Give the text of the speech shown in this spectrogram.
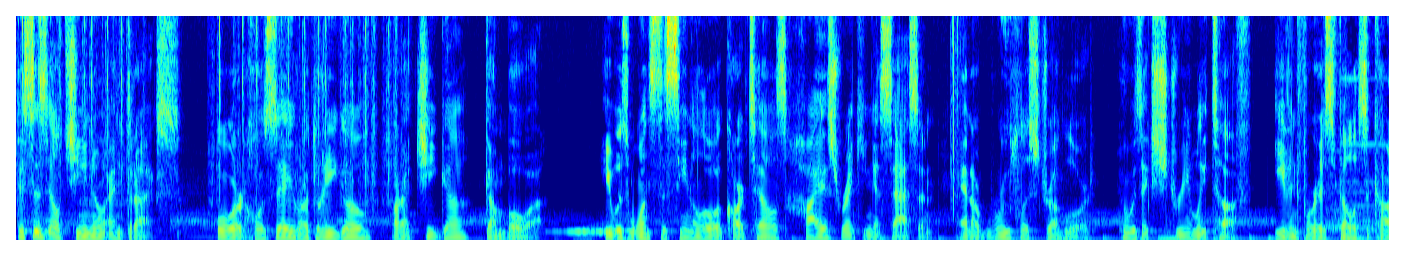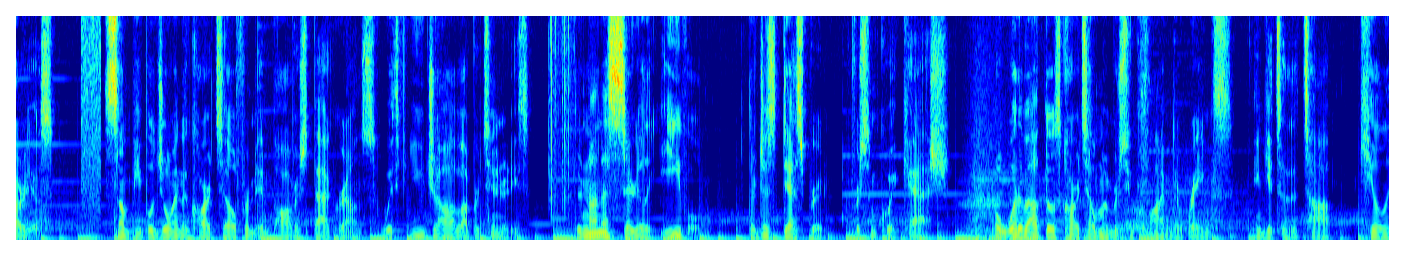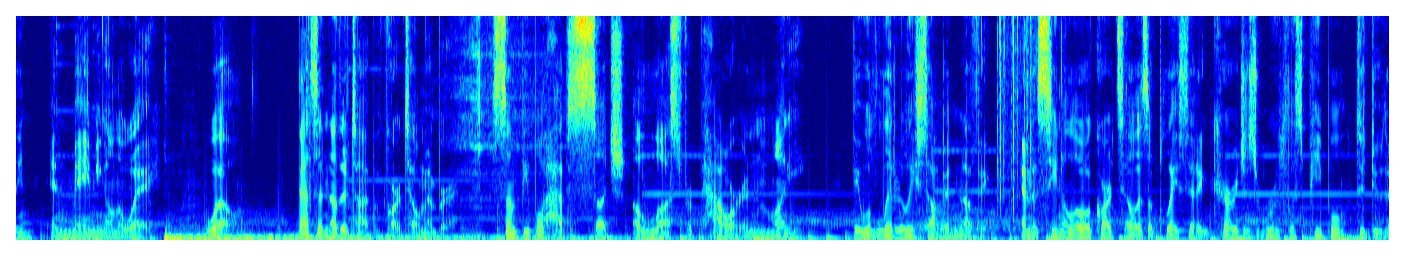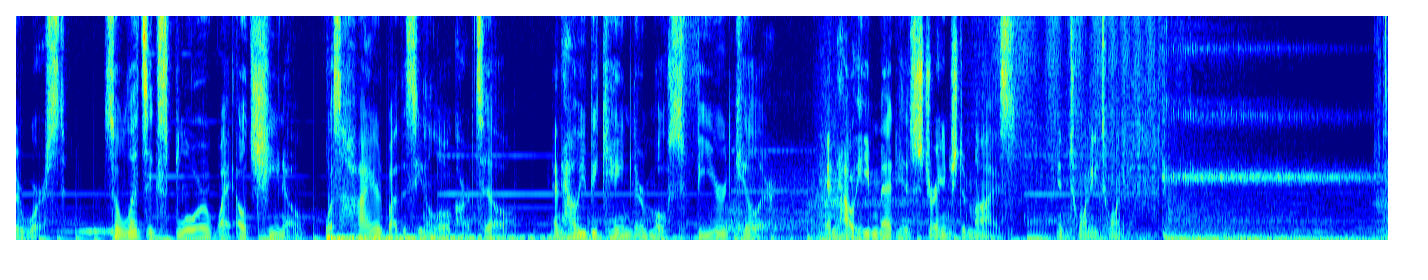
This is El Chino Antrax, or Jose Rodrigo Arechiga Gamboa. He was once the Sinaloa cartel's highest ranking assassin and a ruthless drug lord who was extremely tough, even for his fellow sicarios. Some people join the cartel from impoverished backgrounds with few job opportunities. They're not necessarily evil, they're just desperate for some quick cash. But what about those cartel members who climb the ranks and get to the top, killing and maiming on the way? Well, that's another type of cartel member. Some people have such a lust for power and money, they will literally stop at nothing. And the Sinaloa cartel is a place that encourages ruthless people to do their worst. So let's explore why El Chino was hired by the Sinaloa cartel and how he became their most feared killer and how he met his strange demise in 2020.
